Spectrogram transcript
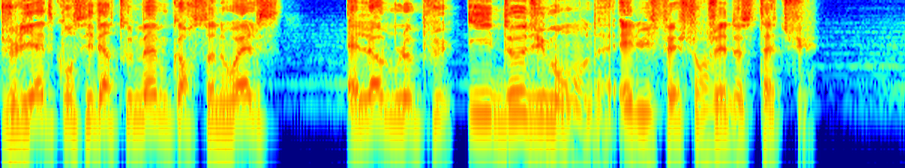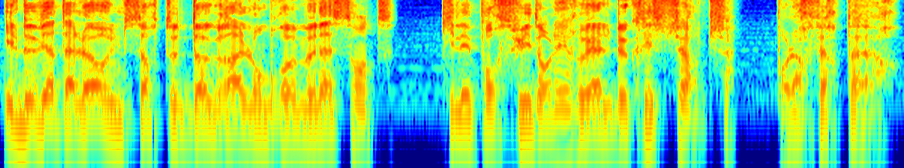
Juliette considère tout de même qu'Orson Welles est l'homme le plus hideux du monde et lui fait changer de statut. Il devient alors une sorte d'ogre à l'ombre menaçante qui les poursuit dans les ruelles de Christchurch pour leur faire peur.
